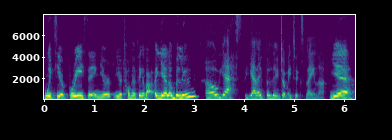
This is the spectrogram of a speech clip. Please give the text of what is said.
with your breathing. You're you're talking thing about a yellow balloon. Oh yes, the yellow balloon. Do you want me to explain that? Yeah.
